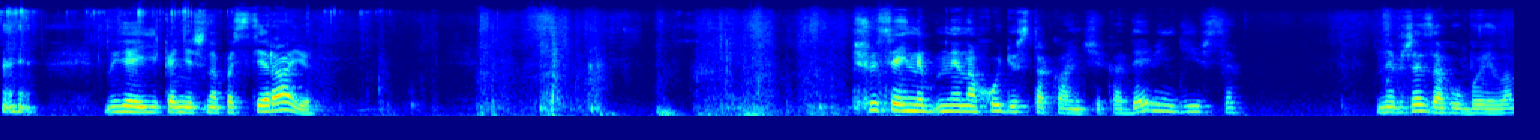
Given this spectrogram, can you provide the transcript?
Ну, я її, звісно, постираю. Щось я й не, не знаходжу стаканчика. Де він дівся? Невже загубила?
